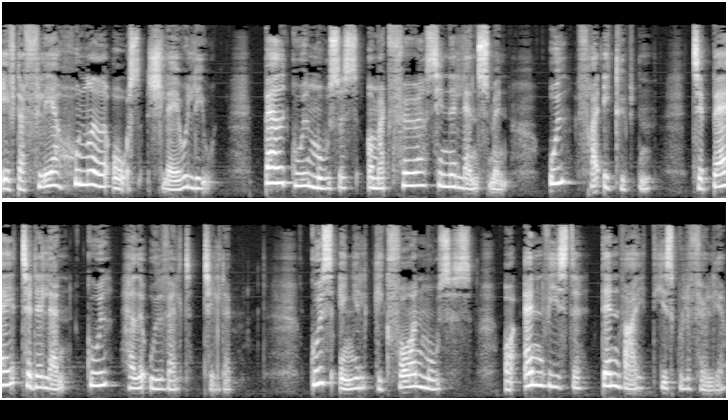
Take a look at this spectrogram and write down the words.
Efter flere hundrede års slaveliv bad Gud Moses om at føre sine landsmænd ud fra Ægypten tilbage til det land, Gud havde udvalgt til dem. Guds engel gik foran Moses og anviste den vej, de skulle følge.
